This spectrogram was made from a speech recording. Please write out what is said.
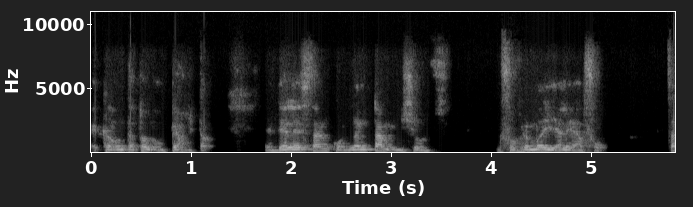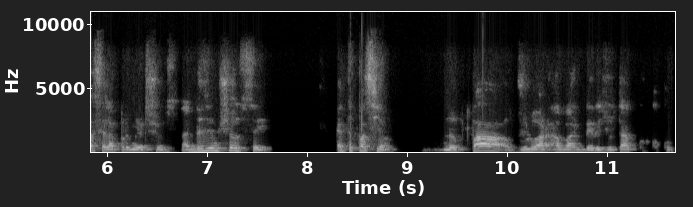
Et quand on tâtonne, on perd du temps. Et dès l'instant qu'on entame une chose, il faut vraiment y aller à fond. Ça, c'est la première chose. La deuxième chose, c'est être patient. Ne pas vouloir avoir des résultats court, court.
